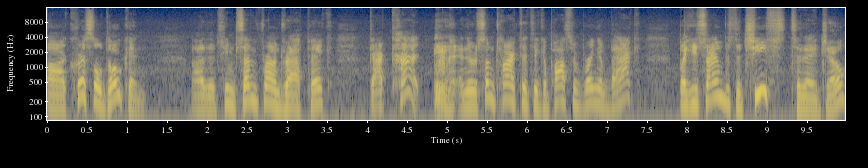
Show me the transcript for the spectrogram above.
uh, Chris Oladokun, uh, the team's seventh round draft pick, got cut, and there was some talk that they could possibly bring him back. But he signed with the Chiefs today, Joe.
